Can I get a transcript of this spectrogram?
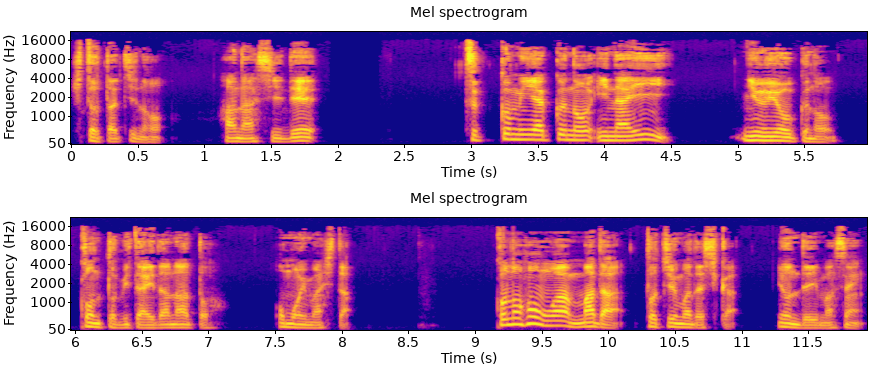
人たちの話で、ツッコミ役のいないニューヨークのコントみたいだなと思いました。この本はまだ途中までしか読んでいません。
